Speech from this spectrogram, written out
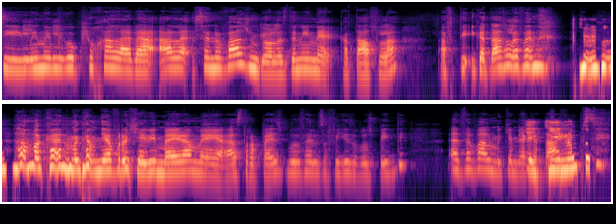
chill, είναι λίγο πιο χαλαρά, αλλά σε ανεβάζουν κιόλας, δεν είναι κατάθλα. Αυτή, η κατάθλα θα είναι άμα κάνουμε καμιά βροχερή μέρα με αστραπές που δεν θέλεις να φύγεις από το σπίτι, ε, θα βάλουμε και μια και κατάθλιψη.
